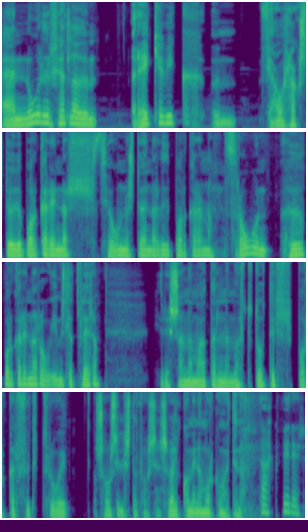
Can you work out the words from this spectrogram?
En nú er þeir fjallað um Reykjavík, um fjárhagstöðu borgarinnar, þjónustöðunar við borgarana, þróun höfuborgarinnar og ýmislegt fleira. Hér er Sanna Madalina Mörtudóttir, borgarfulltrúi Sósilistaflóksins. Velkomin á morgumvættina. Takk fyrir.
